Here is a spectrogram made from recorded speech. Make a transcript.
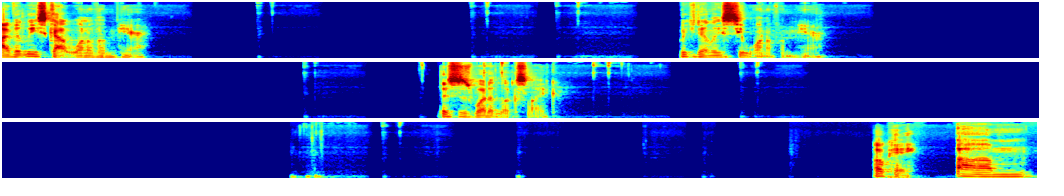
I've at least got one of them here. We can at least see one of them here. This is what it looks like. Okay. Um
